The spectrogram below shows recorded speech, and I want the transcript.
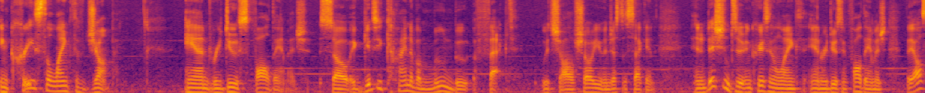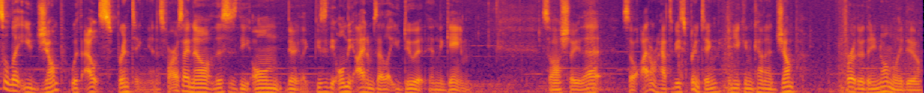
increase the length of jump and reduce fall damage. So it gives you kind of a moon boot effect, which I'll show you in just a second. In addition to increasing the length and reducing fall damage, they also let you jump without sprinting. And as far as I know, this is the only like these are the only items that let you do it in the game. So I'll show you that. So I don't have to be sprinting, and you can kind of jump further than you normally do.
